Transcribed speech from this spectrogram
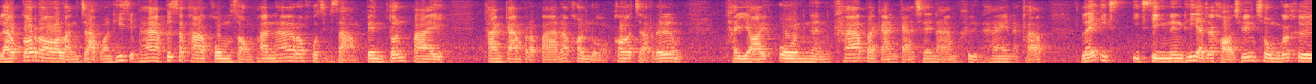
แล้วก็รอหลังจากวันที่ 15 พฤษภาคม 2563 เป็นต้นไป ทางการประปานครหลวงก็จะเริ่มทยอยโอนเงินค่าประกันการใช้น้ำคืนให้นะครับ และอีกอีกสิ่งหนึ่งที่อยากจะขอชื่นชมก็คือ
